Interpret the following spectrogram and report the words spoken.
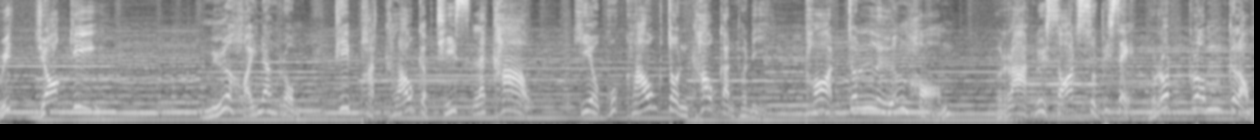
with y o r k i เนื้อหอยนางรมที่ผัดเคล้ากับชีสและข้าว เคี่ยวคลุกเคล้าจนเข้ากันพอดี ทอดจนเหลืองหอม ราดด้วยซอสสุดพิเศษรสกลมกล่อม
